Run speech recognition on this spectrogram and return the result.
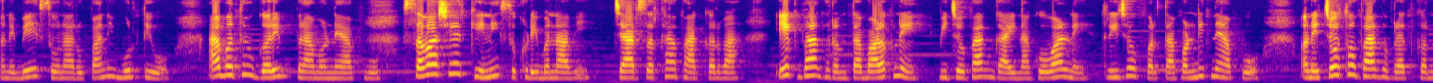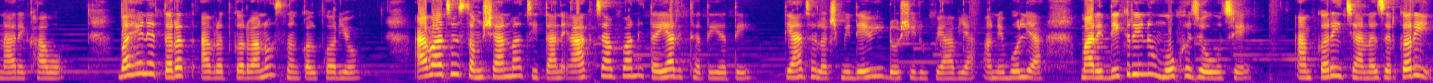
અને બે સોના રૂપાની મૂર્તિઓ. આ બધું ગરીબ બ્રાહ્મણને આપવું. સવાશેર ઘીની સુખડી બનાવી, ચાર સરખા ભાગ કરવા. એક ભાગ રમતા બાળકને, બીજો ભાગ ગાયના ગોવાળને, ત્રીજો ફરતા પંડિતને આપવો અને ચોથો ભાગ વ્રત કરનારે ખાવો. બહેને તરત આ વ્રત કરવાનો સંકલ્પ કર્યો. આ બાજુ શમશાનમાં ચિતાને આગ ચાંપવાની તૈયારી થતી હતી. ત્યાં જ લક્ષ્મીદેવી ડોશી રૂપે આવ્યા અને બોલ્યા મારી દીકરીનું મુખ જોવું છે. આમ કરી જ્યાં નજર કરી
